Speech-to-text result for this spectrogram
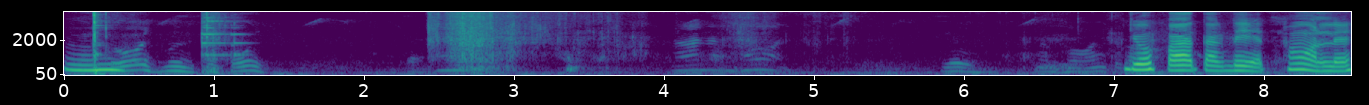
อืมโอ้ยมือตะโกยเร็วน้ำร้อน โยปลาตากแดดห่อนเลย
